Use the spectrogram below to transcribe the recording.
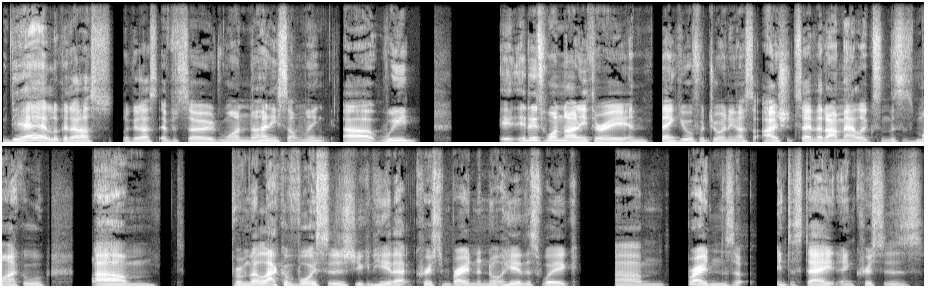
Yeah, look at us. Look at us episode 190 something. Uh we it, it is 193 and thank you all for joining us. I should say that I'm Alex and this is Michael. Um, from the lack of voices, you can hear that Chris and Braden are not here this week. Um, Braden's uh, interstate, and Chris is.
